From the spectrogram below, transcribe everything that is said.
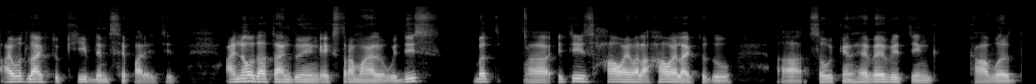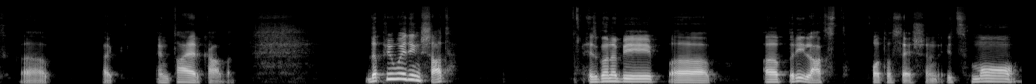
I would like to keep them separated. I know that I'm doing extra mile with this, but uh, it is how I how I like to do, uh, so we can have everything covered, uh, like entire covered. The pre-wedding shot is going to be uh, a relaxed photo session. It's more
